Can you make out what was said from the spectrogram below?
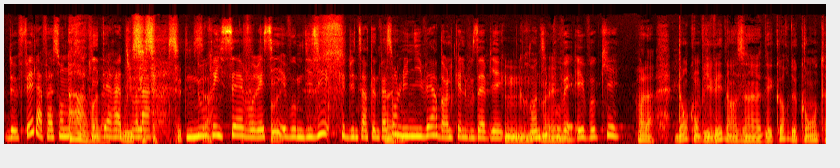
de fées, la façon dont ah, cette littérature-là nourrissait vos récits, et vous me disiez que d'une certaine façon, l'univers dans lequel vous aviez mmh, grandi pouvait évoquer. Voilà, donc on vivait dans un décor de conte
